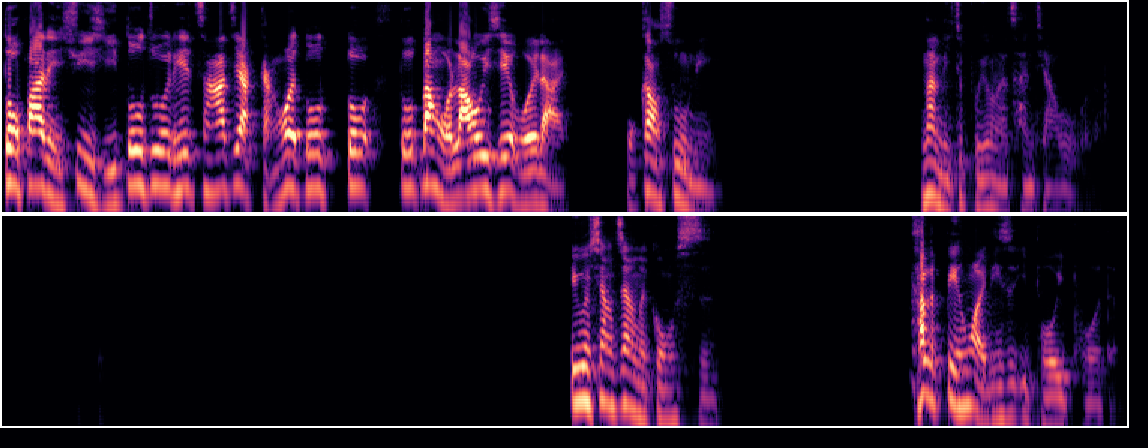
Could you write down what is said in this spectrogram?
多发点讯息，多做一些差价，赶快多多多帮我捞一些回来，我告诉你。那你就不用来参加我了，因为像这样的公司，它的变化一定是一波一波的。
